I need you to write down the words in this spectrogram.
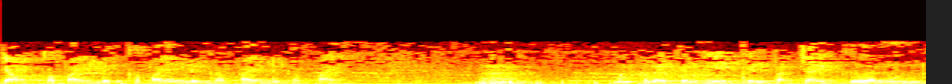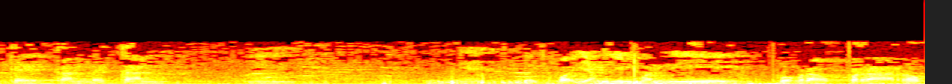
เจาะเข้าไปลึกเข้าไปลึกเข้าไปลึกเข้าไปมันก็เลยเป็นเหตุเป็นปัจจัยเกื้อหนุนแก่กันและกันโดยเฉพาะอย่างยิ่งวันนี้พวกเราปรารบ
